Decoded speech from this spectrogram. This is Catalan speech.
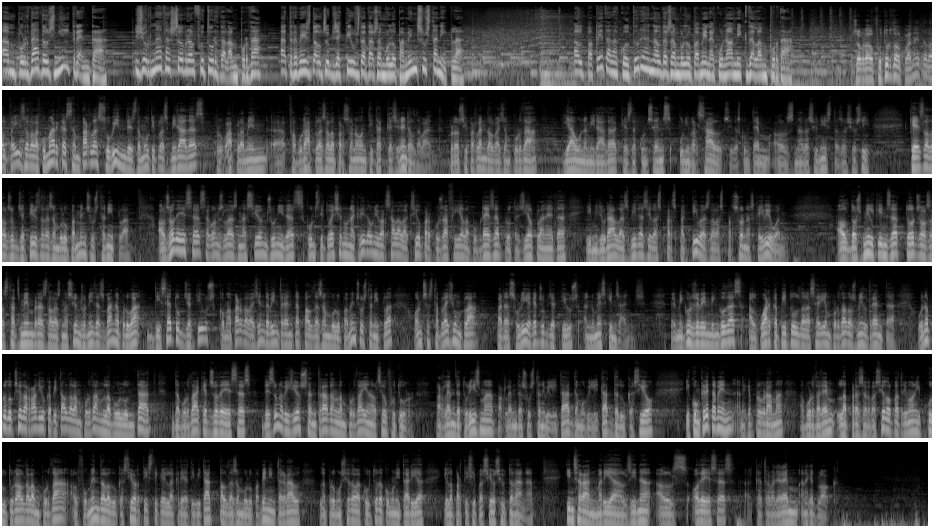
Empordà 2030. Jornades sobre el futur de l'Empordà a través dels Objectius de Desenvolupament Sostenible. El paper de la cultura en el desenvolupament econòmic de l'Empordà. Sobre el futur del planeta, del país o de la comarca se'n parla sovint des de múltiples mirades, probablement eh, favorables a la persona o entitat que genera el debat. Però si parlem del Baix Empordà, hi ha una mirada que és de consens universal, si descomptem els negacionistes, això sí, que és la dels Objectius de Desenvolupament Sostenible. Els ODS, segons les Nacions Unides, constitueixen una crida universal a l'acció per posar fi a la pobresa, protegir el planeta i millorar les vides i les perspectives de les persones que hi viuen. El 2015, tots els estats membres de les Nacions Unides van aprovar 17 objectius com a part de l'Agenda 2030 pel desenvolupament sostenible, on s'estableix un pla per assolir aquests objectius en només 15 anys. Benvinguts i benvingudes al quart capítol de la sèrie Empordà 2030, una producció de Ràdio Capital de l'Empordà amb la voluntat d'abordar aquests ODS des d'una visió centrada en l'Empordà i en el seu futur. Parlem de turisme, parlem de sostenibilitat, de mobilitat, d'educació i concretament en aquest programa abordarem la preservació del patrimoni cultural de l'Empordà, el foment de l'educació artística i la creativitat pel desenvolupament integral, la promoció de la cultura comunitària i la participació ciutadana. Quins seran, Maria Alzina, els ODS que treballarem en aquest bloc?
